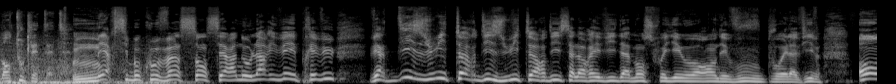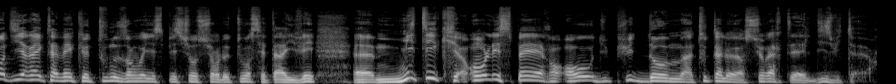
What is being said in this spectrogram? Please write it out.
dans toutes les têtes. Merci beaucoup Vincent Serrano. L'arrivée est prévue vers 18h, 18h10. Alors évidemment, soyez au rendez-vous. Vous pourrez la vivre en direct avec tous nos envoyés spéciaux sur le tour. Cette arrivée euh, mythique, on l'espère, en haut du Puy de Dôme. À tout à l'heure sur RTL, 18h.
